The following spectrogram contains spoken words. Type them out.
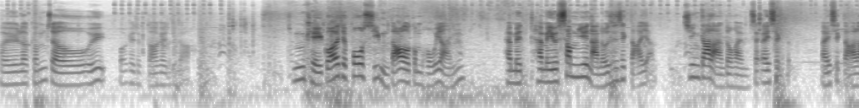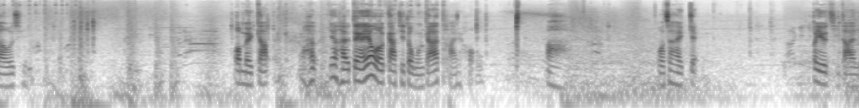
喂係啦，咁就，诶、我繼續打，繼續打。咁奇怪，隻 boss 唔打我咁好人，係咪系咪要深淵難度先識打人？專家難度係唔識，你識，誒識打啦，好似。我咪隔，因係定係因為我隔住道門隔得太好啊！我真係勁，不要自大了。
